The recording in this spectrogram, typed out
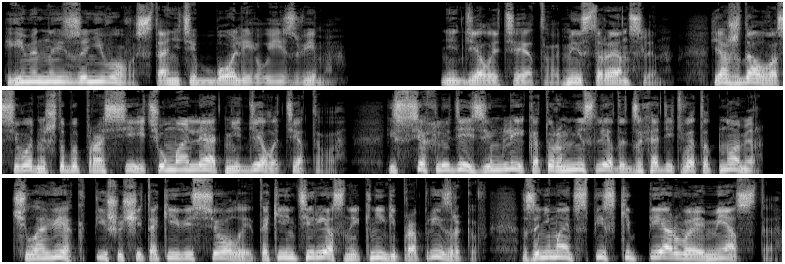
Именно из-за него вы станете более уязвимым. Не делайте этого, мистер Энслин. Я ждал вас сегодня, чтобы просить, умолять не делать этого. Из всех людей Земли, которым не следует заходить в этот номер, человек, пишущий такие веселые, такие интересные книги про призраков, занимает в списке первое место.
